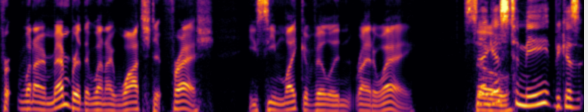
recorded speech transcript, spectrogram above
for, when I remember that when I watched it fresh, he seemed like a villain right away. So So I guess to me, because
